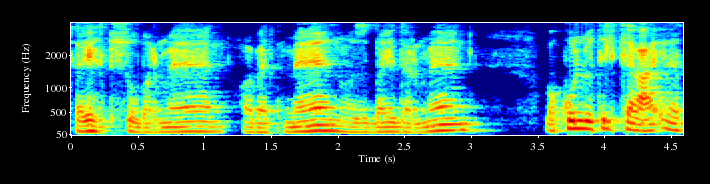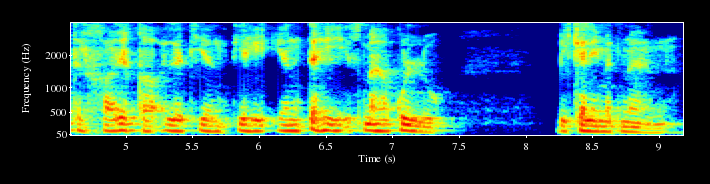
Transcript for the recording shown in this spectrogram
كرهت سوبرمان وباتمان وسبايدر مان وكل تلك العائلة الخارقة التي ينتهي, ينتهي اسمها كله بكلمة man.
